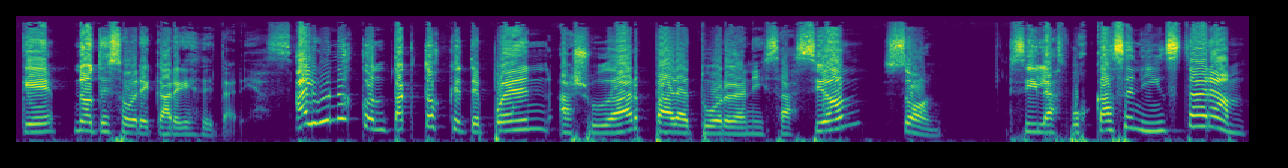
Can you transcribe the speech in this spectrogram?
que no te sobrecargues de tareas. Algunos contactos que te pueden ayudar para tu organización son, si las buscas en Instagram,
